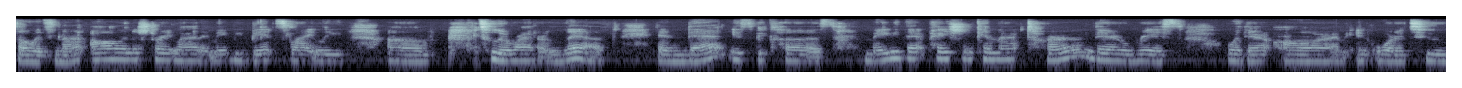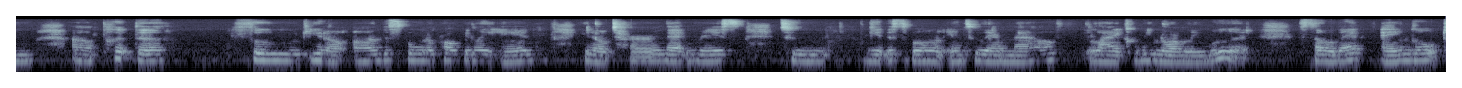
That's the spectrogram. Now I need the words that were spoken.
So it's not all in a straight line. It may be bent slightly um, to the right or left. And that is because maybe that patient cannot turn their wrist or their arm in order to uh, put the food, you know, on the spoon appropriately and, you know, turn that wrist to get the spoon into their mouth like we normally would. So that angled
